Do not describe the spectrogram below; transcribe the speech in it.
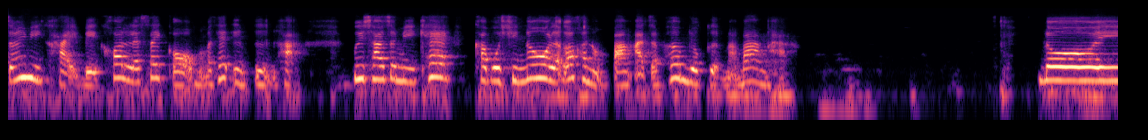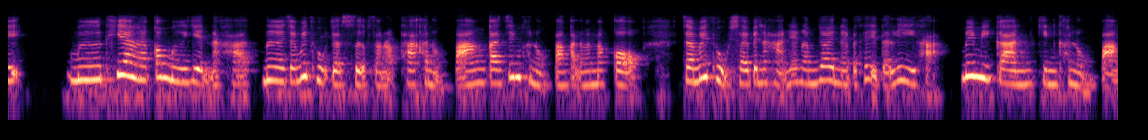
จะไม่มีไข่เบคอนและไส้กรอกเหมือนประเทศอื่น ๆ ค่ะ มื้อเช้าจะมีแค่คาปูชิโน่แล้วก็ขนมปังอาจจะเพิ่มโยเกิร์ตมาบ้างค่ะ โดยมื้อเที่ยงแล้วก็มื้อเย็นนะคะ เนยจะไม่ถูกจัดเสิร์ฟสำหรับทาขนมปัง การจิ้มขนมปังกับน้ำมันมะกอก จะไม่ถูกใช้เป็นอาหารแยกน้ำย่อยในประเทศอิตาลีค่ะ ไม่มีการกินขนมปัง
